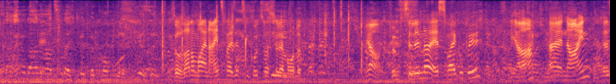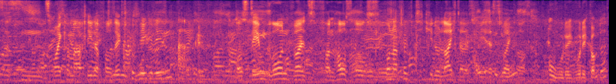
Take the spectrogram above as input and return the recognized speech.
Der ein oder andere hat es vielleicht mitbekommen, wir sind So, sag noch mal in ein, zwei Sätzen kurz was zu deinem Auto. Ja. Fünfzylinder, S2 Coupé. Ja. Äh, nein, das ist ein 2,8 Liter V6 Coupé gewesen. Aus dem Grund, weil es von Haus aus 150 Kilo leichter ist wie S2 Cross. Oh, wodurch, wodurch kommt das?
